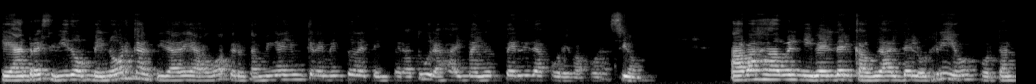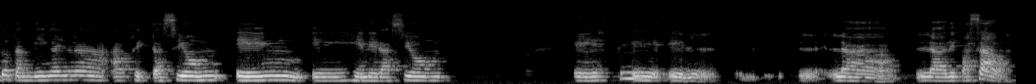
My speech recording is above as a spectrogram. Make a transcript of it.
que han recibido menor cantidad de agua, pero también hay un incremento de temperaturas, hay mayor pérdida por evaporación. Ha bajado el nivel del caudal de los ríos, por tanto también hay una afectación en, generación, este, la, la, de pasada.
